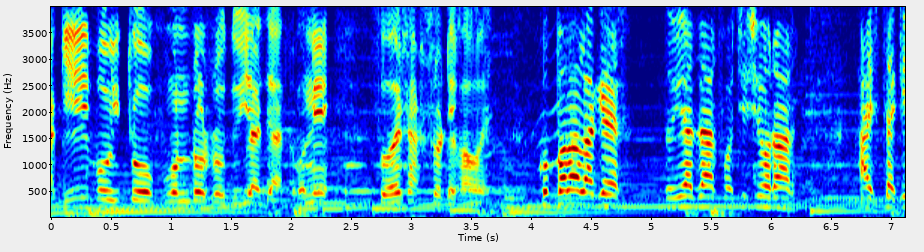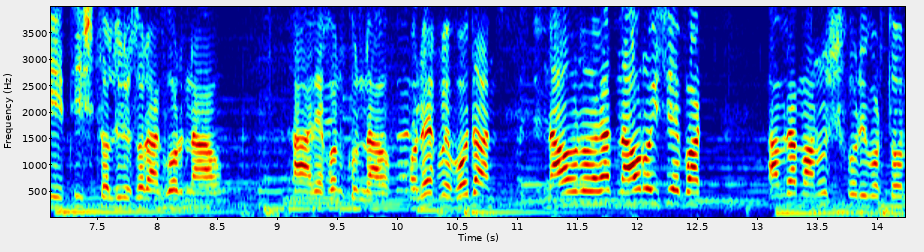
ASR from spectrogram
আগে বইতো পনেরোশো দুই হাজার মানে ছয় সাতশো টাকা হয়। খুব ভালো লাগে। দুই হাজার পঁচিশর আর আজ থেকে ত্রিশ চল্লিশ বছর আগর নাও। আর এখন কোন নাও, অনেক ব্যবধান। নাও জায়গাত নাও রয়েছে বাট আমরা মানুষ পরিবর্তন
